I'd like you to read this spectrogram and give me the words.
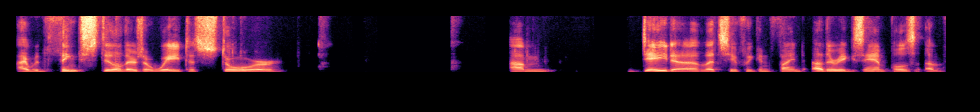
I would think still there's a way to store um, data. Let's see if we can find other examples of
